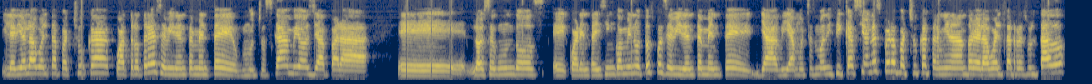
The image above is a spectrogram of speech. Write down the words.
y le dio la vuelta a Pachuca 4-3, evidentemente muchos cambios ya para eh, los segundos eh, 45 minutos, pues evidentemente ya había muchas modificaciones, pero Pachuca termina dándole la vuelta al resultado.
